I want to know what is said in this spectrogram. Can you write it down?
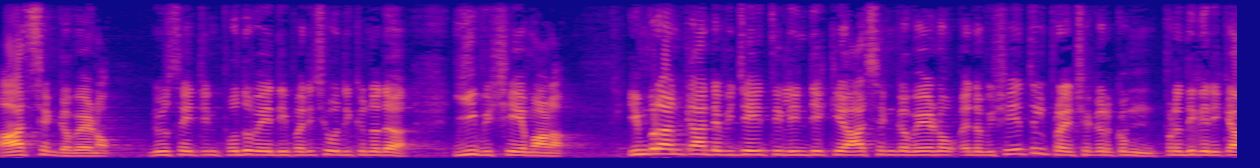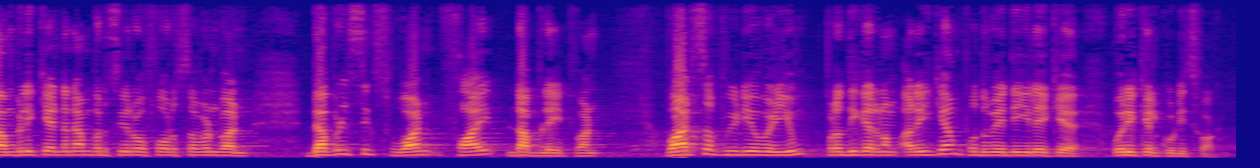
ആശങ്ക വേണോ? ന്യൂസ് എയ്റ്റീൻ പൊതുവേദി പരിശോധിക്കുന്നത് ഈ വിഷയമാണ്. ഇമ്രാൻഖാന്റെ വിജയത്തിൽ ഇന്ത്യയ്ക്ക് ആശങ്ക വേണോ എന്ന വിഷയത്തിൽ പ്രേക്ഷകർക്കും പ്രതികരിക്കാം. വിളിക്കേണ്ട number zero four seven one double six one five double eight one. WhatsApp video വഴിയും പ്രതികരണം അറിയിക്കാം. പൊതുവേദിയിലേക്ക് ഒരിക്കൽ കൂടി സ്വാഗതം.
